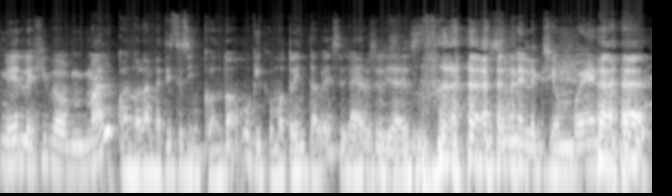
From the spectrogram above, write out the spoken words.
he elegido mal, Cuando la metiste sin condón, que como 30 veces ya. Claro, eso ya es, es una elección buena.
